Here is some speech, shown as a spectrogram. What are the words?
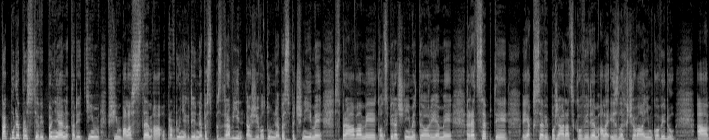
tak bude prostě vyplněn tady tím vším balastem a opravdu někdy nebez, zdraví a životům nebezpečnými zprávami, konspiračními teoriemi, recepty, jak se vypořádat s covidem, ale i s lehčováním covidu. A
